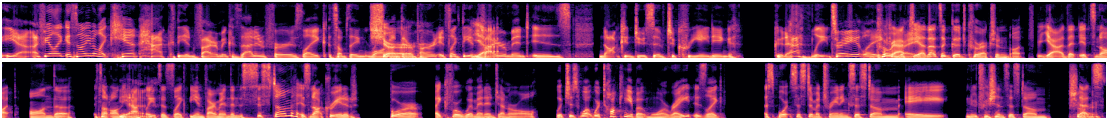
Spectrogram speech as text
Yeah, I feel like it's not even like can't hack the environment because that infers like something wrong on their part. It's like the Yeah. environment is not conducive to creating good athletes, right? Like correct right. yeah that's a good correction Uh, yeah that it's not on the it's not on the Yeah. athletes it's like the environment and then the system is not created for like for women in general which is what we're talking about more right is like a sports system a training system a nutrition system Sure. that's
